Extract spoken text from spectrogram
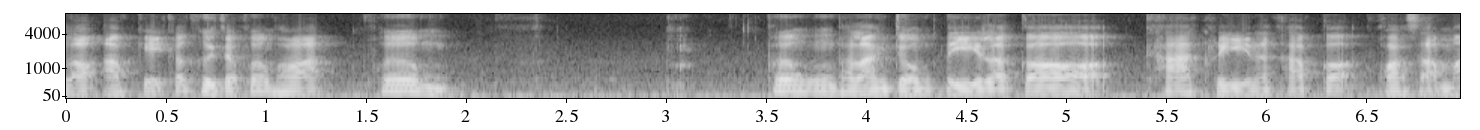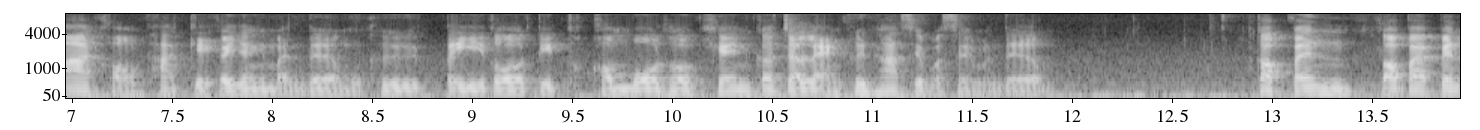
เราอัปเกรดก็คือจะเพิ่มพลังเพิ่ม เพิ่มพลังโจมตีแล้วก็ค่าครีนะครับ ก็ความสามารถของ target ก็ยังเหมือนเดิม คือตีตัวติดคอมโบโทเค็นก็จะแรงขึ้น 50%เหมือนเดิม ต่อเป็นต่อไปเป็น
